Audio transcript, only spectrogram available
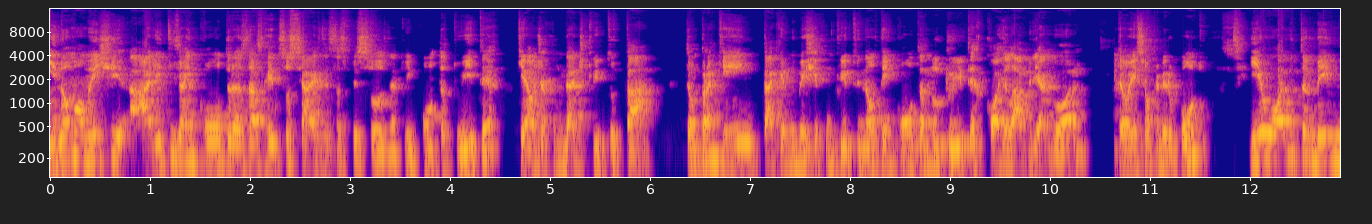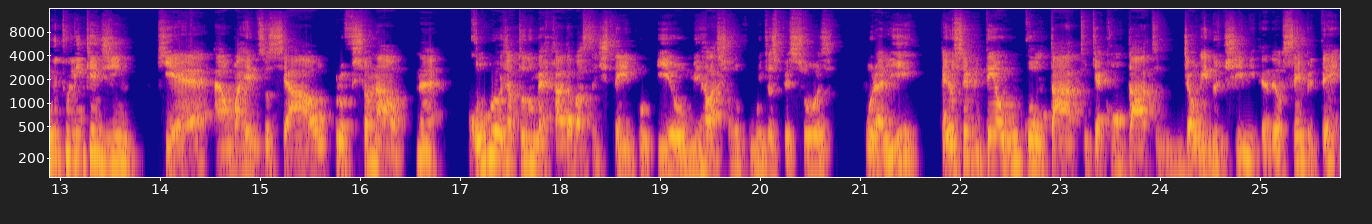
E normalmente ali tu já encontras as redes sociais dessas pessoas, né? Tu encontra Twitter, que é onde a comunidade cripto tá. Então, para uhum. quem está querendo mexer com cripto e não tem conta no Twitter, corre lá abrir agora. Então, esse é o primeiro ponto. E eu olho também muito o LinkedIn, que é, é uma rede social profissional, né? Como eu já estou no mercado há bastante tempo e eu me relaciono com muitas pessoas por ali, eu sempre tenho algum contato que é contato de alguém do time, entendeu? Sempre tem.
